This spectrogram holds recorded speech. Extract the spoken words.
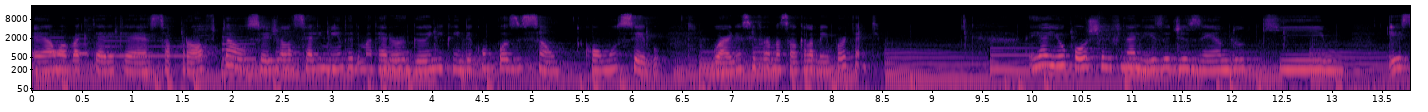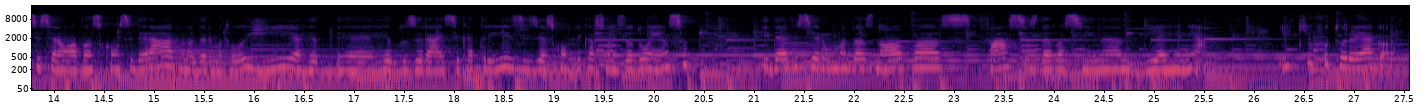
é uma bactéria que é saprófita, ou seja, ela se alimenta de matéria orgânica em decomposição, como o sebo. Guardem essa informação que ela é bem importante. E aí o post ele finaliza dizendo que esse será um avanço considerável na dermatologia, é, reduzirá as cicatrizes e as complicações da doença e deve ser uma das novas faces da vacina de RNA. E que o futuro é agora.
